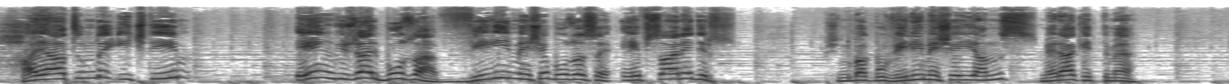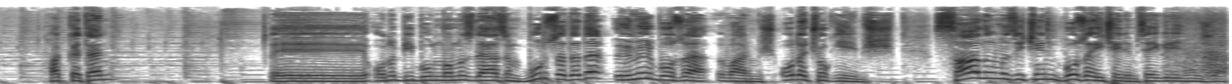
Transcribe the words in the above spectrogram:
Hayatımda içtiğim en güzel boza Veli Meşe bozası efsanedir. Şimdi bak bu Veli Meşe'yi yalnız merak ettim ha. Hakikaten ee, onu bir bulmamız lazım. Bursa'da da ömür boza varmış. O da çok iyiymiş. Sağlığımız için boza içelim sevgili dinleyiciler.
